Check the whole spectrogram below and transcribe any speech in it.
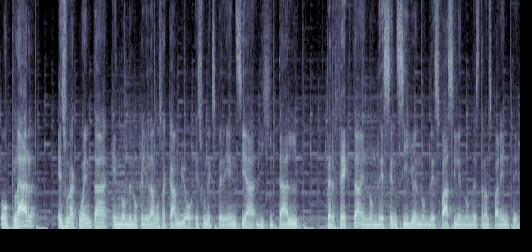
o Clar, es una cuenta en donde lo que le damos a cambio es una experiencia digital perfecta, en donde es sencillo, en donde es fácil, en donde es transparente.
